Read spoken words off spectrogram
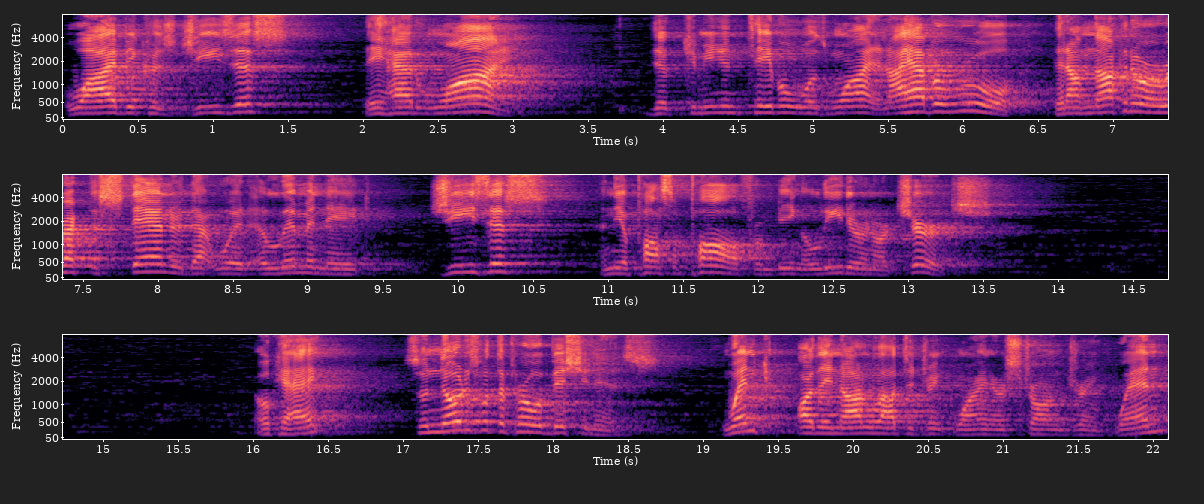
Why? Because Jesus, they had wine. The communion table was wine. And I have a rule that I'm not going to erect a standard that would eliminate Jesus and the Apostle Paul from being a leader in our church. Okay? So notice what the prohibition is. When are they not allowed to drink wine or strong drink? When?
